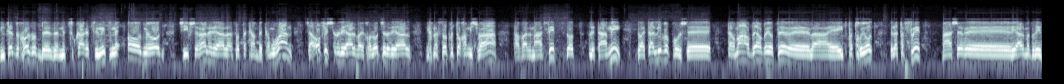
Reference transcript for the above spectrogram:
נמצאת בכל זאת באיזו מצוקה רצינית מאוד מאוד, שאפשרה לריאל לעשות את הקאמבק. כמובן שהאופי של ריאל והיכולות של ריאל נכנסות לתוך המשוואה, אבל מעשית זאת, לטעמי, זו הייתה ליברפול שתרמה הרבה הרבה יותר אה, להתפתחויות ולתסריט מאשר אה, ריאל מדריד.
